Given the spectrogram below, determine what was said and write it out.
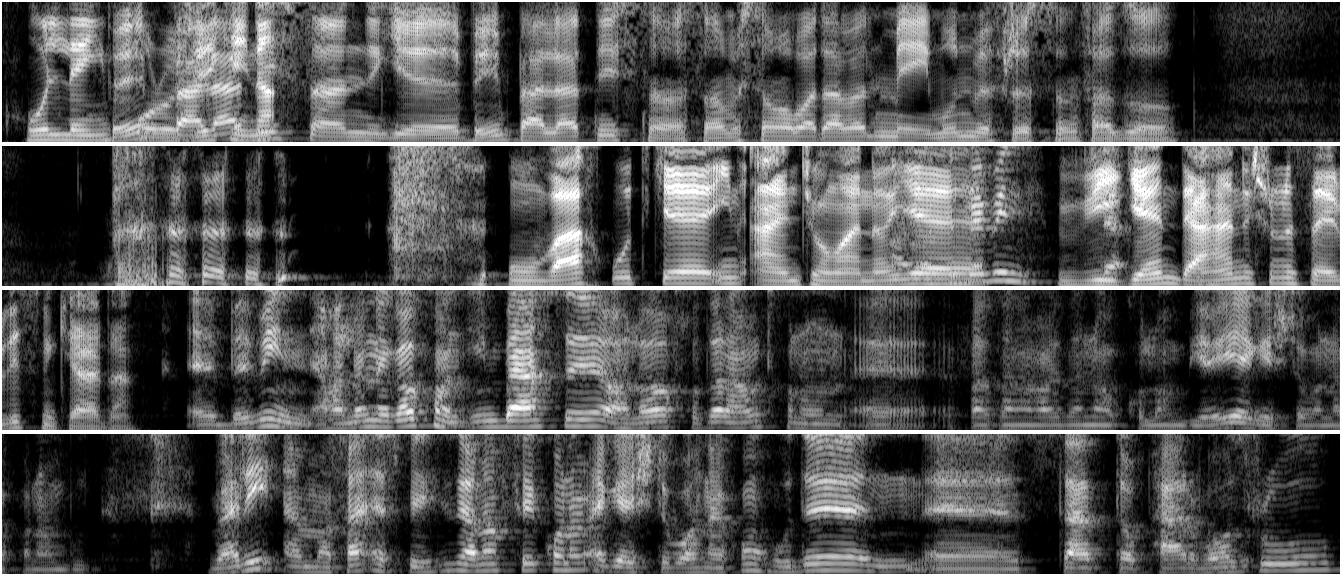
کل این پروژه که اینا نیستن دیگه. به این بلد نیستن. اصلا مثل ما باید اول میمون بفرستن فضا. اون وقت بود که این انجمنای ویگن دهنشون رو سرویس می‌کردن. ببین حالا نگاه کن این بحث حالا خدا رحمت کنه اون فضانورد کلمبیایی اگه اشتباه نکنم بود. ولی مثلا Space الان فکر کنم اگه اشتباه نکنم حدود 100 تا پرواز رو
